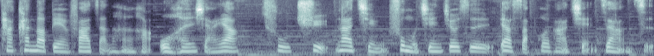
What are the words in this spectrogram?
他看到别人发展得很好，我很想要出去。那请父母亲就是要 support 他钱这样子，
